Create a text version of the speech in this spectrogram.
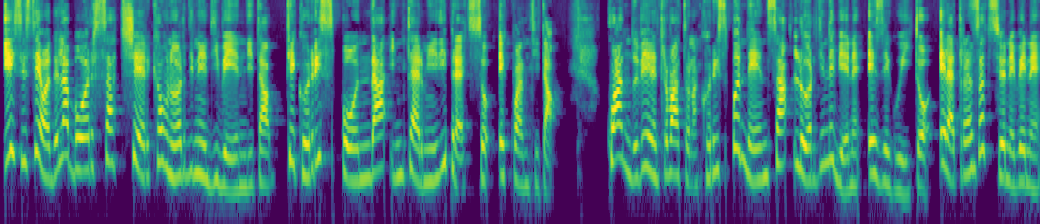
Il sistema della borsa cerca un ordine di vendita che corrisponda in termini di prezzo e quantità. Quando viene trovata una corrispondenza, l'ordine viene eseguito e la transazione viene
